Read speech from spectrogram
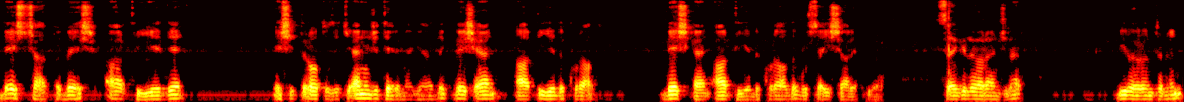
5 çarpı 5 artı 7 eşittir 32. N'inci terime geldik. 5n artı 7 kural. 5n artı 7 kuralda Bursa'yı işaretliyor. Sevgili öğrenciler, bir örüntünün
